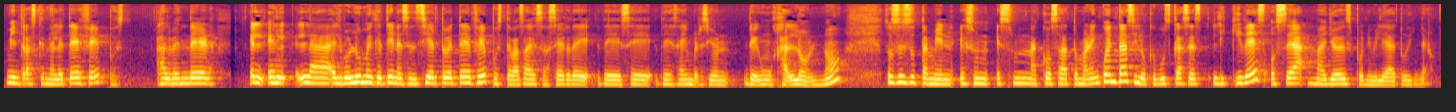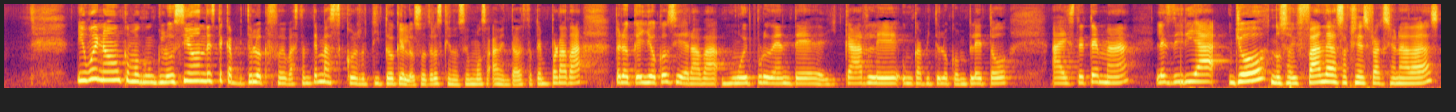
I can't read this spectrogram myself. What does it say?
mientras que en el ETF, pues al vender el, volumen que tienes en cierto ETF, pues te vas a deshacer de, ese, de esa inversión de un jalón, ¿no? Entonces eso también es, un, es una cosa a tomar en cuenta si lo que buscas es liquidez, o sea, mayor disponibilidad de tu dinero. Y bueno, como conclusión de este capítulo que fue bastante más cortito que los otros que nos hemos aventado esta temporada, pero que yo consideraba muy prudente dedicarle un capítulo completo a este tema, les diría, yo no soy fan de las acciones fraccionadas,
